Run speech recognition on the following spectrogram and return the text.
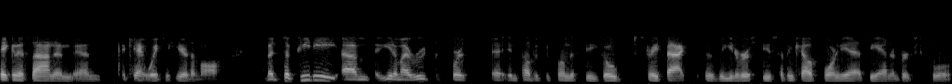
taken this on, and, and I can't wait to hear them all. But so PD, um, you know, my roots, of course, in public diplomacy go straight back to the University of Southern California at the Annenberg School,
